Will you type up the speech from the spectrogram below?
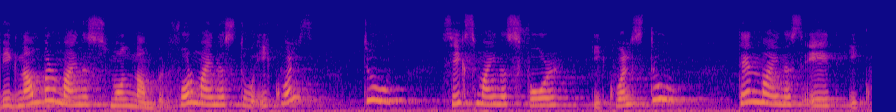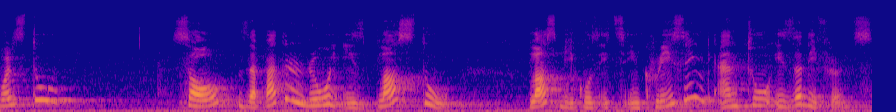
Big number minus small number. 4 minus 2 equals 2. 6 minus 4 equals 2. 10 minus 8 equals 2. So the pattern rule is plus 2. Plus because it's increasing and 2 is the difference.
